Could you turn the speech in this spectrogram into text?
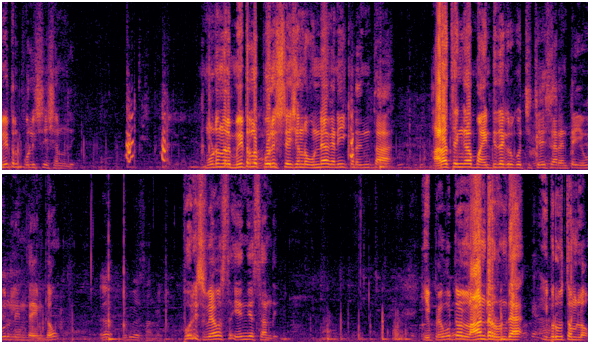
మీటర్ పోలీస్ స్టేషన్ ఉంది. మూడు వందల మీటర్ల పోలీస్ స్టేషన్లో ఉన్నా కానీ ఇక్కడ ఇంత అరచంగా మా ఇంటి దగ్గరకు వచ్చి చేశారంటే ఎవరు లేని టైంలో పోలీస్ వ్యవస్థ ఏం చేస్తుంది? ఈ ప్రభుత్వం లాండర్ ఉందా ఈ ప్రభుత్వంలో?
